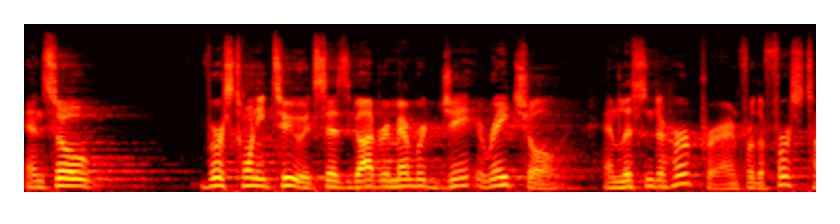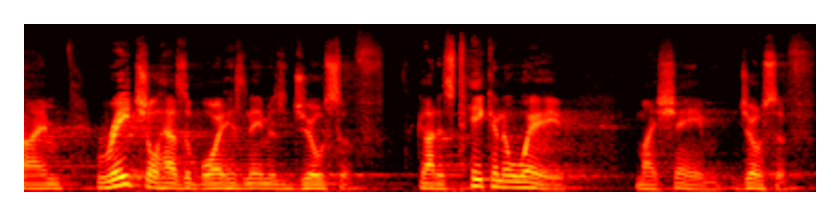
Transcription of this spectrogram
And so, verse 22, it says, God remembered J- Rachel and listened to her prayer. And for the first time, Rachel has a boy. His name is Joseph. God has taken away my shame, Joseph,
